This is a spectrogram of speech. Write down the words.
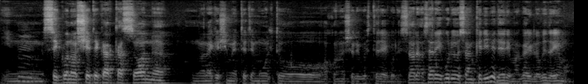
in- Mm. se conoscete Carcassonne non è che ci mettete molto a conoscere queste regole. Sar- sarei curioso anche di vedere, magari lo vedremo,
